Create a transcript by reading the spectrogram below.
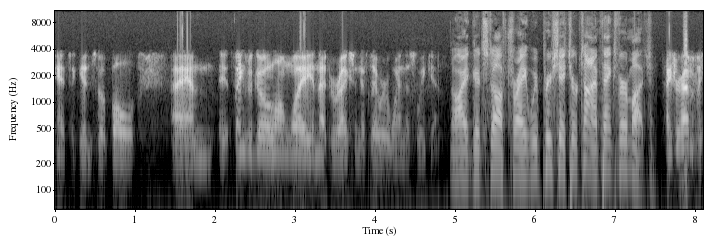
chance to get into a bowl, and it, things would go a long way in that direction if they were to win this weekend. All right, good stuff, Trey. We appreciate your time. Thanks very much. Thanks for having me.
